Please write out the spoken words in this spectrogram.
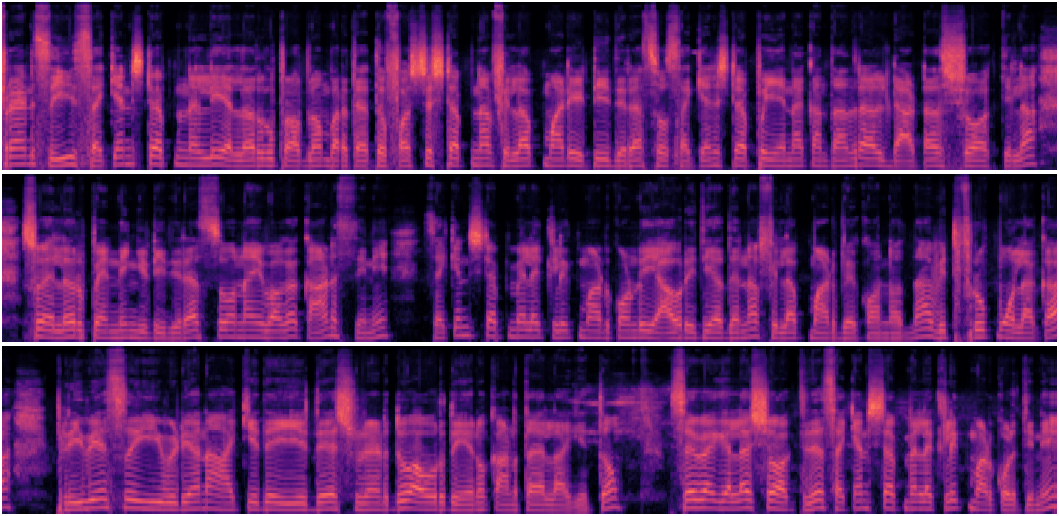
ಫ್ರೆಂಡ್ಸ್ ಈ ಸೆಕೆಂಡ್ ಸ್ಟೆಪ್ನಲ್ಲಿ ಎಲ್ಲರಿಗೂ ಪ್ರಾಬ್ಲಮ್ ಬರ್ತಾ ಇತ್ತು ಫಸ್ಟ್ ಸ್ಟೆಪ್ನ ಫಿಲಪ್ ಮಾಡಿ ಇಟ್ಟಿದ್ದೀರಾ? ಸೊ ಸೆಕೆಂಡ್ ಸ್ಟೆಪ್ ಏನಕ್ಕಂತಂದರೆ ಅಲ್ಲಿ ಡಾಟಾ ಶೋ ಆಗ್ತಿಲ್ಲ. ಸೊ ಎಲ್ಲರೂ ಪೆಂಡಿಂಗ್ ಇಟ್ಟಿದ್ದೀರಾ? ಸೊ ನಾ ಇವಾಗ ಕಾಣಿಸ್ತೀನಿ. ಸೆಕೆಂಡ್ ಸ್ಟೆಪ್ ಮೇಲೆ ಕ್ಲಿಕ್ ಮಾಡಿಕೊಂಡು ಯಾವ ರೀತಿ ಅದನ್ನು ಫಿಲಪ್ ಮಾಡಬೇಕು ಅನ್ನೋದನ್ನ ವಿತ್ ಪ್ರೂಫ್ ಮೂಲಕ. ಪ್ರೀವಿಯಸ್ ಈ ವಿಡಿಯೋನ ಹಾಕಿದೆ ಇದೇ ಸ್ಟೂಡೆಂಟ್ದು ಅವ್ರದ್ದು ಏನೂ ಕಾಣ್ತಾ ಇಲ್ಲ ಆಗಿತ್ತು. ಸೊ ಇವಾಗೆಲ್ಲ ಶೋ ಆಗ್ತಿದೆ. ಸೆಕೆಂಡ್ ಸ್ಟೆಪ್ ಮೇಲೆ ಕ್ಲಿಕ್ ಮಾಡ್ಕೊಳ್ತೀನಿ.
